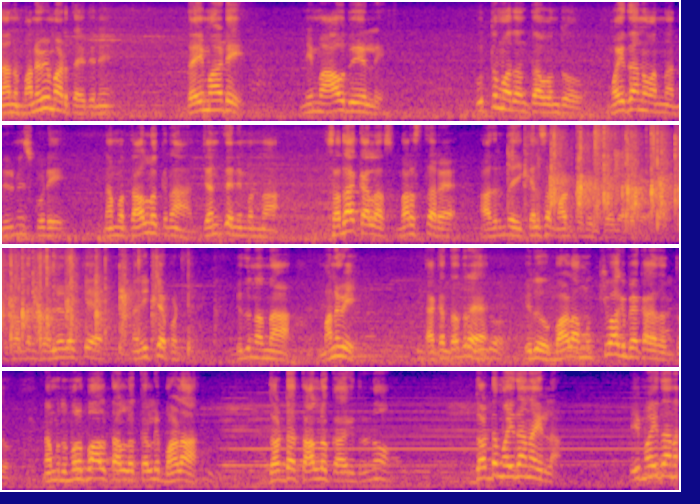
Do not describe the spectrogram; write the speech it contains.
ನಾನು ಮನವಿ ಮಾಡ್ತಾ ಇದ್ದೀನಿ. ದಯಮಾಡಿ ನಿಮ್ಮ ಅವಧಿಯಲ್ಲಿ ಉತ್ತಮವಾದಂಥ ಒಂದು ಮೈದಾನವನ್ನು ನಿರ್ಮಿಸಿಕೊಡಿ. ನಮ್ಮ ತಾಲೂಕಿನ ಜನತೆ ನಿಮ್ಮನ್ನು ಸದಾಕಾಲ ಸ್ಮರಿಸ್ತಾರೆ. ಆದ್ದರಿಂದ ಈ ಕೆಲಸ ಮಾಡಿಕೊಡಿ ಅಂತ ಹೇಳಿ ಈ ಹೇಳೋಕ್ಕೆ ನಾನು ಇಚ್ಛೆ ಪಡ್ತೀನಿ. ಇದು ನನ್ನ ಮನವಿ. ಯಾಕಂತಂದರೆ ಇದು ಭಾಳ ಮುಖ್ಯವಾಗಿ ಬೇಕಾದದ್ದು. ನಮ್ಮದು ಮುಲ್ಬಾಲ್ ತಾಲೂಕಲ್ಲಿ ಬಹಳ ದೊಡ್ಡ ತಾಲೂಕು ಆಗಿದ್ರೂ ದೊಡ್ಡ ಮೈದಾನ ಇಲ್ಲ. ಈ ಮೈದಾನ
